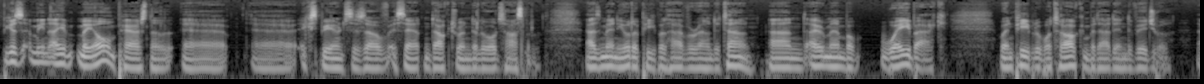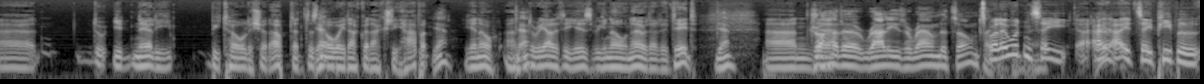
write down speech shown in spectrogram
because I mean, I have my own personal uh, uh, experiences of a certain doctor in the Lourdes Hospital, as many other people have around the town. And I remember way back when people were talking about that individual, uh, you'd nearly be told to shut up. That there's Yeah. no way that could actually happen. Yeah. you know. And Yeah. the reality is, we know now that it did. Yeah. And uh, Drogheda rallies around its own type. well, I wouldn't say. I. I'd say people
